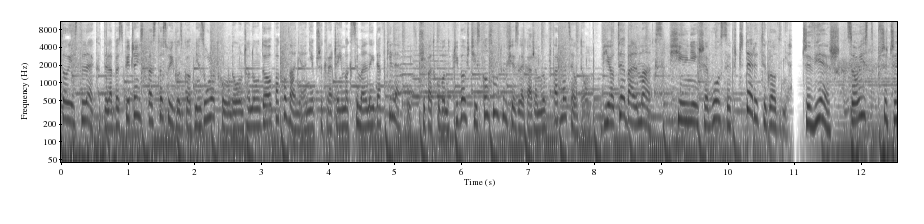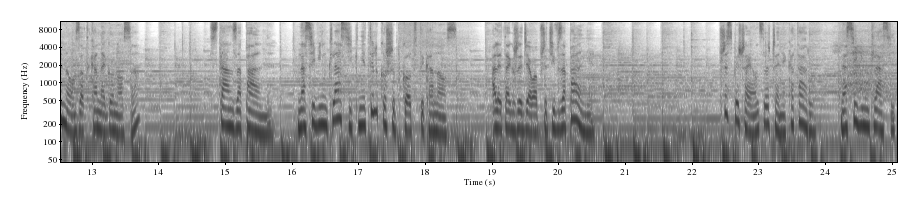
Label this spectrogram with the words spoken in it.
To jest lek. Dla bezpieczeństwa stosuj go zgodnie z ulotką dołączoną do opakowania. Nie przekraczaj maksymalnej dawki leku. W przypadku wątpliwości skonsultuj się z lekarzem lub farmaceutą. Biotebal Max. Silniejsze włosy w cztery tygodnie. Czy wiesz, co jest przyczyną zatkanego nosa? Stan zapalny. Nasivin Classic nie tylko szybko odtyka nos, ale także działa przeciwzapalnie, przyspieszając leczenie kataru. Nasivin Classic.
